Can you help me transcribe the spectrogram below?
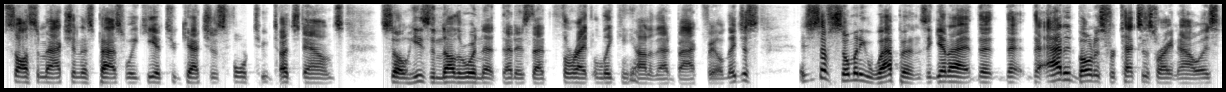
saw some action this past week. He had two catches, four two touchdowns. So he's another one that that is that threat leaking out of that backfield. They just they just have so many weapons. Again, I, the, the the added bonus for Texas right now is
